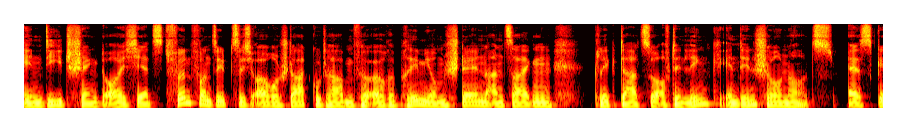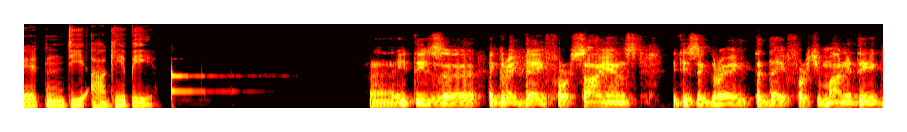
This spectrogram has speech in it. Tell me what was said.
Indeed schenkt euch jetzt 75 Euro Startguthaben für eure Premium-Stellenanzeigen. Klickt dazu auf den Link in den Show Notes. Es gelten die AGB. Uh, it is a, a, great day for science. It is a great day for humanity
